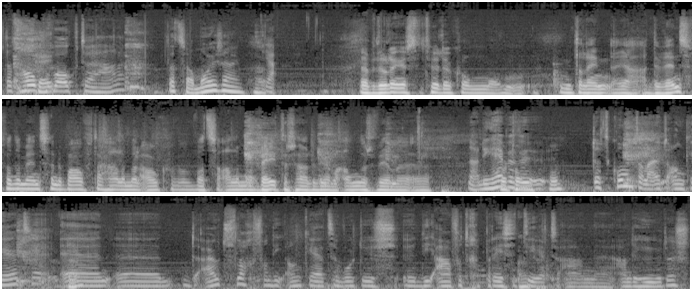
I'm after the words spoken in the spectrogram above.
dat hopen we ook te halen. Dat zou mooi zijn. Ja. De bedoeling is natuurlijk om, om niet alleen nou ja, de wensen van de mensen naar boven te halen... maar ook wat ze allemaal beter zouden willen, anders willen. eh. Nou, die hebben Kortom, we, hm? dat komt al uit de enquête. En eh, de uitslag van die enquête wordt dus eh, die avond gepresenteerd aan, eh, aan de huurders.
